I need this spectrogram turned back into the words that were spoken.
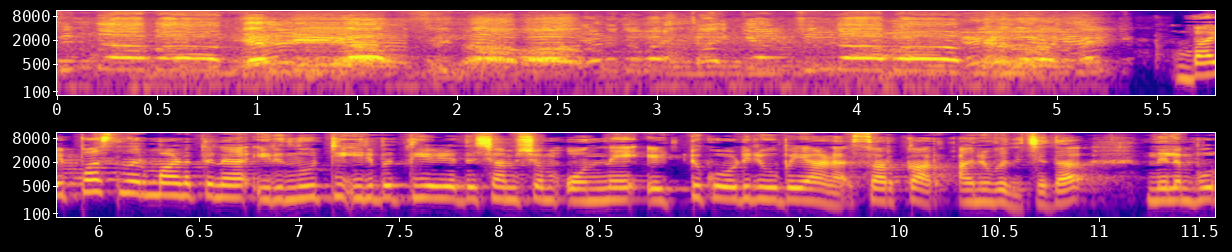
സിന്ദാബാദ് സിന്ദാബാദ് ഇടതുപക്ഷ ഐക്യം സിന്ദാബാദ് ബൈപ്പാസ് നിർമ്മാണത്തിന് ഇരുന്നൂറ്റി ഇരുപത്തിയേഴ് ദശാംശം ഒന്ന് എട്ട് കോടി രൂപയാണ് സർക്കാർ അനുവദിച്ചത്. നിലമ്പൂർ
